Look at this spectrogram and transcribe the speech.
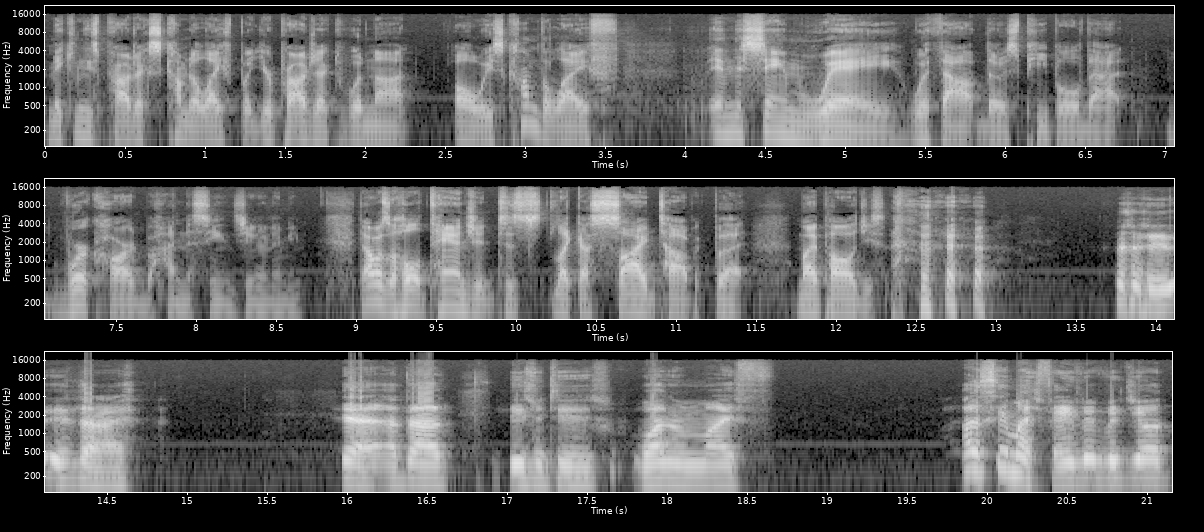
making these projects come to life, but your project would not always come to life in the same way without those people that work hard behind the scenes. You know what I mean? That was a whole tangent to like a side topic, but my apologies. it's alright. Yeah, that leads me to one of my, I'll say my favorite video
